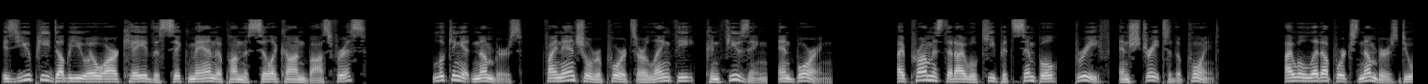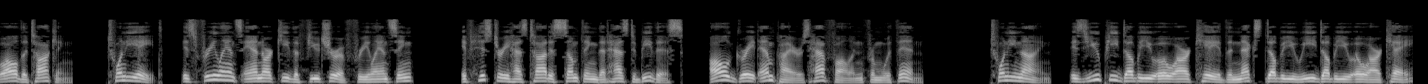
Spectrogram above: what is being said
Is UPWORK the sick man upon the Silicon Bosphorus? Looking at numbers, financial reports are lengthy, confusing, and boring. I promise that I will keep it simple, brief, and straight to the point. I will let Upwork's numbers do all the talking. 28. Is freelance anarchy the future of freelancing? If history has taught us something that has to be this, all great empires have fallen from within. 29. Is UPWORK the next WEWORK?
